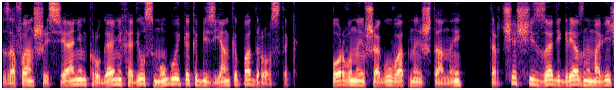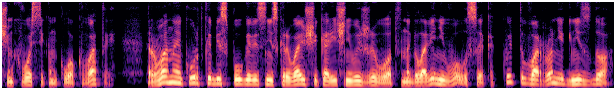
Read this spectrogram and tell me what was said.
За Фан Шисянем кругами ходил смуглый, как обезьянка-подросток. Порванные в шагу ватные штаны, торчащий сзади грязным овечьим хвостиком клок ваты, рваная куртка без пуговиц, не скрывающий коричневый живот, на голове не волосы, а какое-то воронье гнездо.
